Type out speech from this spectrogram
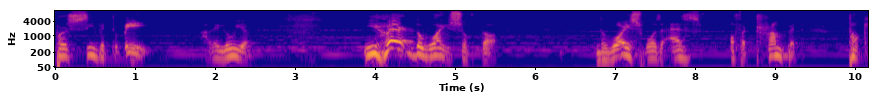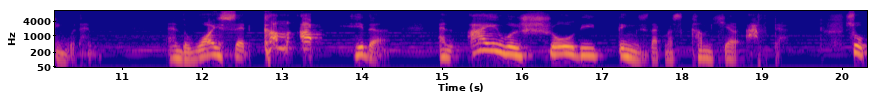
perceive it to be. Hallelujah. He heard the voice of God. The voice was as of a trumpet talking with him. And the voice said, Come up hither, and I will show thee things that must come hereafter. So,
